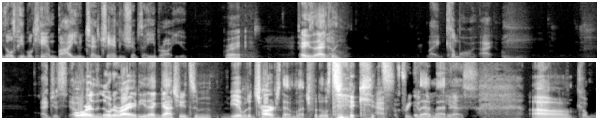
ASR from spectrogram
those people can't buy you ten championships that he brought you. right. you know? Exactly. Like, come on, I. I just Or the notoriety that got you to be able to charge that much for those tickets. for that matter. yes. Um Come on.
